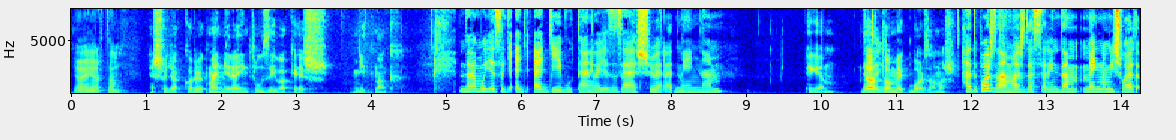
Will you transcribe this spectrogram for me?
Ja, értem. És hogy akkor ők mennyire inkluzívak és nyitnak. De amúgy ez egy, egy, egy év utáni, vagy ez az első eredmény, nem? Igen. De Tehát, attól hogy, még borzalmas. Hát borzalmas, de szerintem még nem is volt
